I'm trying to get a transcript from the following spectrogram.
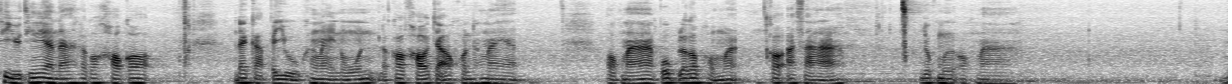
ที่อยู่ที่เนี่ยนะ แล้วก็เขาก็ได้กลับไปอยู่ข้างในนู้น แล้วก็เขาจะเอาคนข้างในอะออกมาปุ๊บ แล้วก็ผมอะก็อาสายกมือออกมา อื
